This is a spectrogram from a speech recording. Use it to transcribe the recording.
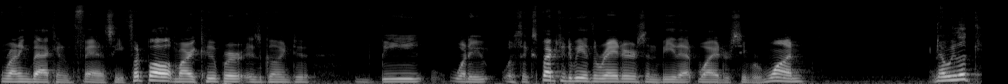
running back in fantasy football. Mari Cooper is going to be what he was expected to be at the Raiders and be that wide receiver one. Now we look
